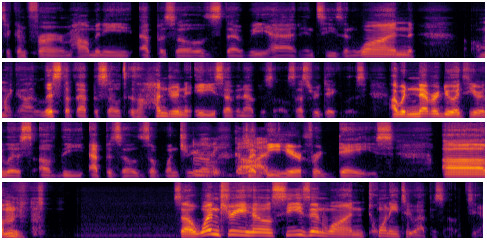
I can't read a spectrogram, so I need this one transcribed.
to confirm how many episodes that we had in season one. Oh my god, list of episodes is 187 episodes. That's ridiculous. I would never do a tier list of the episodes of One Tree oh Hill because I'd be here for days. Um, so One Tree Hill season one, 22 episodes. Yeah,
